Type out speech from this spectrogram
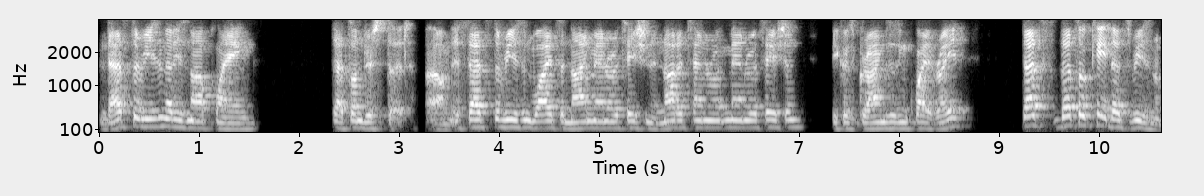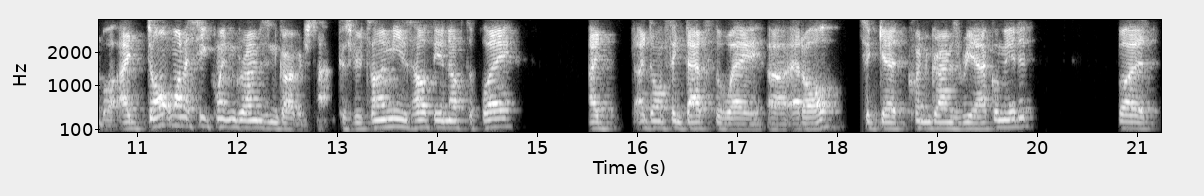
and that's the reason that he's not playing, that's understood. Um, if that's the reason why it's a nine man rotation and not a 10 man rotation, because Grimes isn't quite right, that's that's okay. That's reasonable. I don't want to see Quentin Grimes in garbage time because if you're telling me he's healthy enough to play, I I don't think that's the way uh, at all to get Quentin Grimes reacclimated. But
